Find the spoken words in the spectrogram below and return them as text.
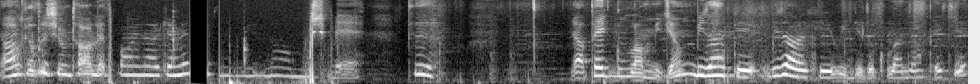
Arkadaşım tablet oynarken ne, yapmış be? Tüh. Ya pek kullanmayacağım. Bir dahaki, bir dahaki videoda kullanacağım peki.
